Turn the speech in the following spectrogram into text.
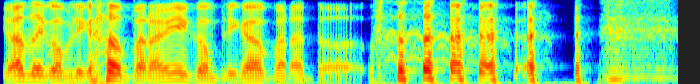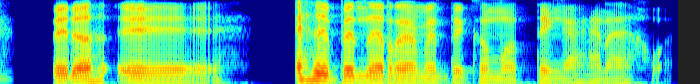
Si va a ser complicado para mí, es complicado para todos. Pero eh, es depende realmente cómo tengas ganas de jugar.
